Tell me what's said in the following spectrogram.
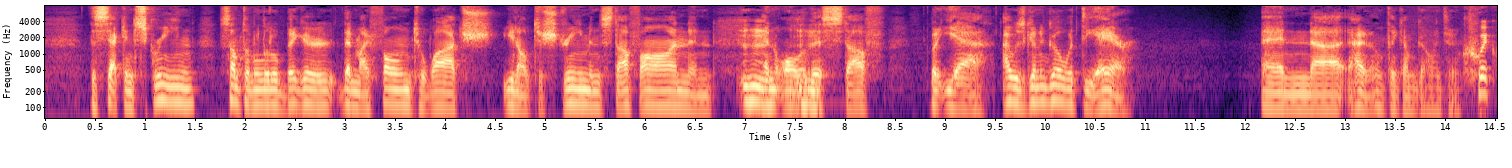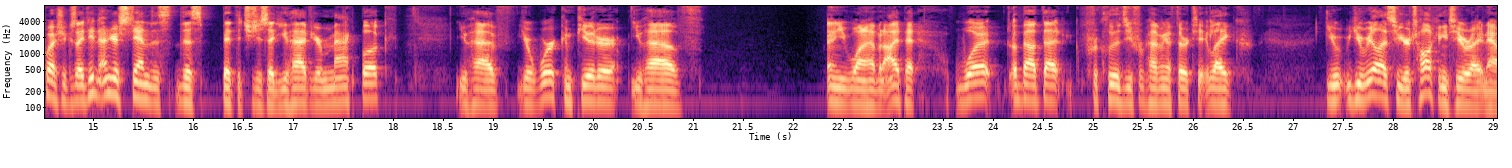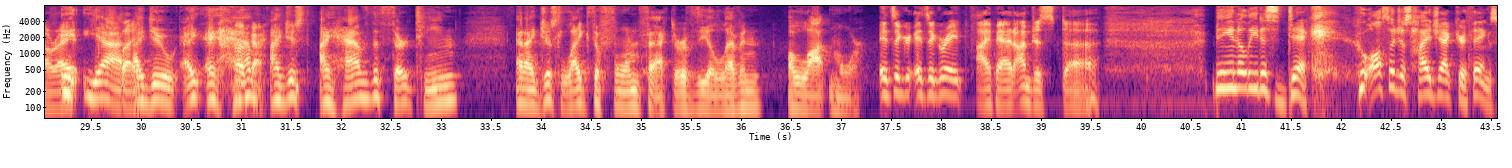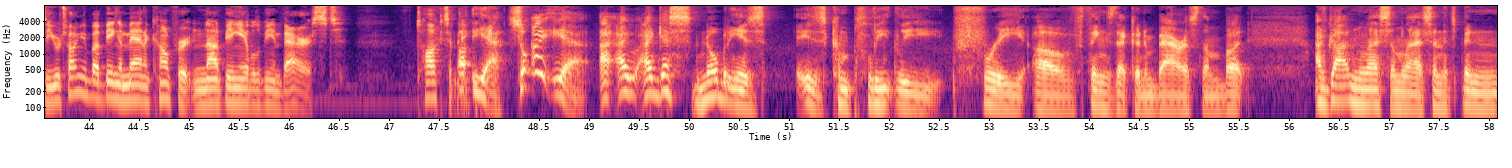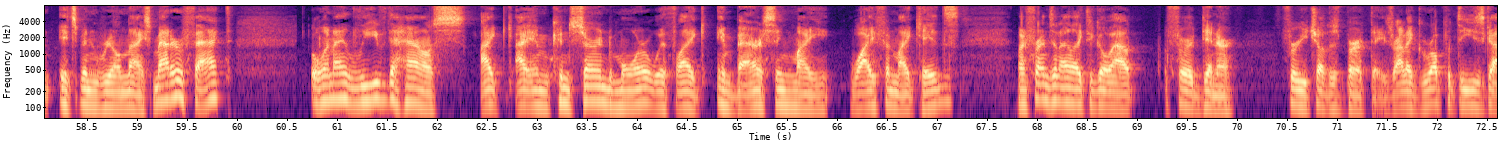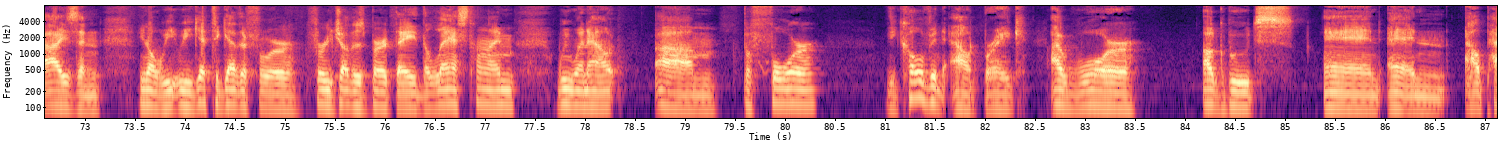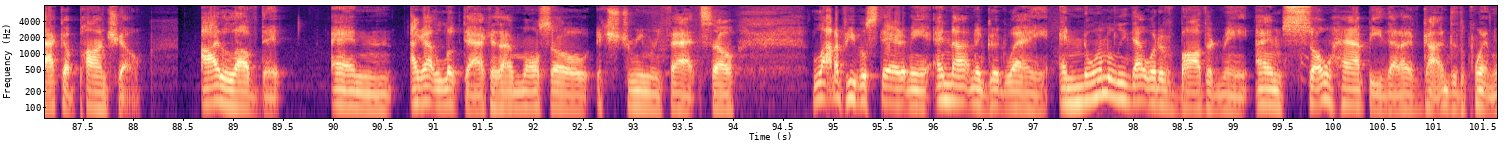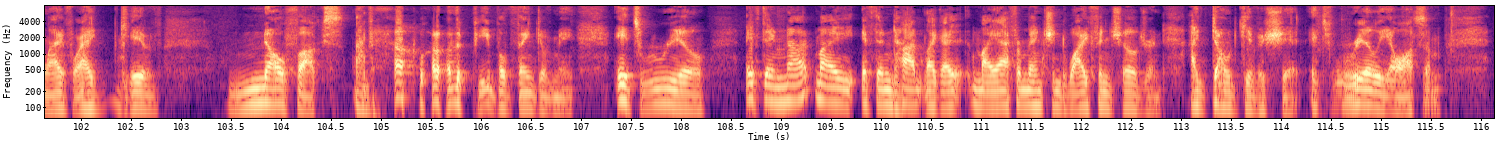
the second screen, something a little bigger than my phone to watch, you know, to stream and stuff on and and all of this stuff. But yeah, I was gonna go with the Air, and uh, I don't think I'm going to. quick question because I didn't understand this this bit that you just said. You have your MacBook, you have your work computer, you have, and you want to have an iPad. What about that precludes you from having a thirteen? Like, you you realize who you're talking to right now, right? Yeah, Like- I do. I, I have. Okay. I just. I have the 13, and I just like the form factor of the 11 a lot more. It's a it's a great iPad. I'm just uh, being an elitist dick who also just hijacked your thing. So you were talking about being a man of comfort and not being able to be embarrassed. Talk to me. Uh, yeah. So I yeah, I, I I guess nobody is is completely free of things that could embarrass them, but I've gotten less and less and it's been it's been real nice. Matter of fact, when I leave the house, I I am concerned more with like embarrassing my wife and my kids. My friends and I like to go out for dinner for each other's birthdays, right? I grew up with these guys and you know, we, we get together for for each other's birthday. The last time we went out um, before the COVID outbreak, I wore UGG boots and an alpaca poncho. I loved it. And I got looked at because I'm also extremely fat. So a lot of people stared at me and not in a good way. And normally that would have bothered me. I am so happy that I've gotten to the point in life where I give no fucks about what other people think of me. It's real. If they're not my, if they're not like I, my aforementioned wife and children, I don't give a shit. It's really awesome.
